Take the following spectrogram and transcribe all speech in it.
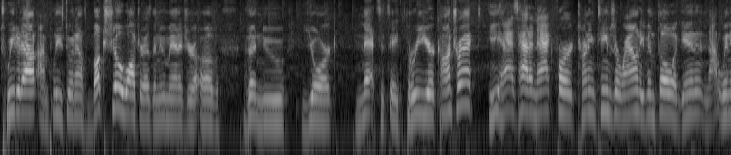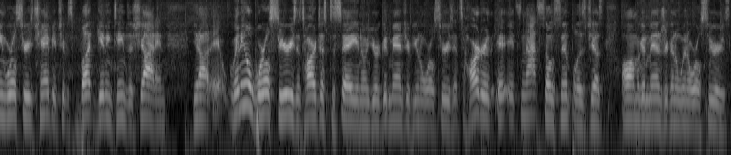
tweeted out, I'm pleased to announce Buck Showalter as the new manager of the New York Mets. It's a three year contract. He has had a knack for turning teams around, even though, again, not winning World Series championships, but giving teams a shot. And you know, winning a World Series, it's hard just to say, you know, you're a good manager if you win a World Series. It's harder. It's not so simple as just, oh, I'm a good manager, going to win a World Series.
